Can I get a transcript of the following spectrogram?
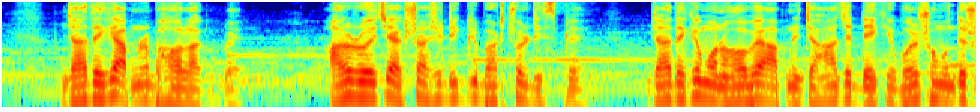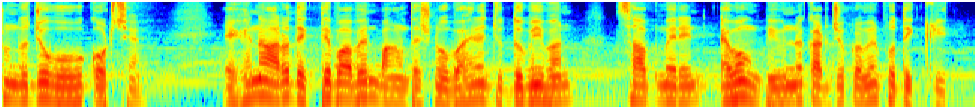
যা দেখে আপনার ভালো লাগবে। আরও রয়েছে একশো আশি ডিগ্রি ভার্চুয়াল ডিসপ্লে যা দেখে মনে হবে আপনি জাহাজে ডেকে বসে সমুদ্রের সৌন্দর্য উপভোগ করছেন। এখানে আরও দেখতে পাবেন বাংলাদেশ নৌবাহিনীর যুদ্ধবিমান, সাবমেরিন এবং বিভিন্ন কার্যক্রমের প্রতিকৃত।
